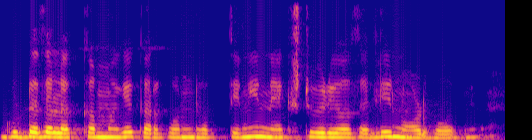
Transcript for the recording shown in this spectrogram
ಗುಡ್ಡದ ಲಕ್ಕಮ್ಮಗೆ ಕರ್ಕೊಂಡು ಹೋಗ್ತೀನಿ. ನೆಕ್ಸ್ಟ್ ವಿಡಿಯೋದಲ್ಲಿ ನೋಡ್ಬೋದು ನೀವು.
